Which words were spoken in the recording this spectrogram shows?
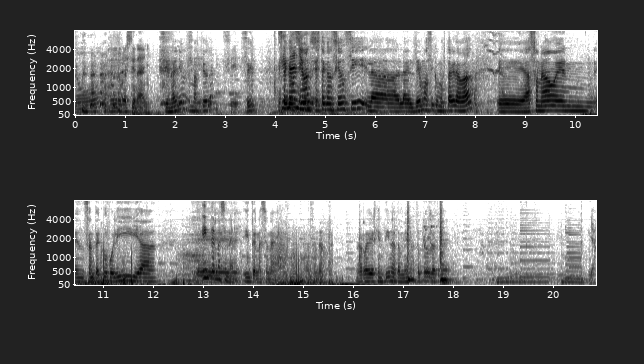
No, voy a tocar 100 años. ¿100 años en más Sí. ¿Sí? Esta canción, esta canción sí, la, la, el demo así como está grabada, eh, ha sonado en, en Santa Cruz, Bolivia, eh, internacional. Internacional. Ha sonado. La radio argentina también nos tocó la otra vez. Ya.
